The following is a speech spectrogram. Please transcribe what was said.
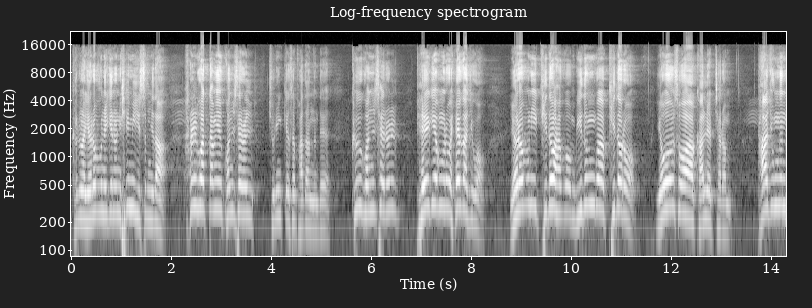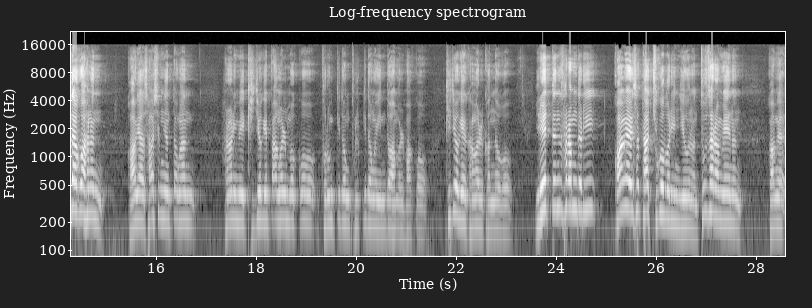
그러나 여러분에게는 힘이 있습니다. 하늘과 땅의 권세를 주님께서 받았는데 그 권세를 배경으로 해가지고 여러분이 기도하고 믿음과 기도로 여호수아 갈렙처럼 다 죽는다고 하는 광야 40년 동안 하나님의 기적의 빵을 먹고 구름기둥 불기둥의 인도함을 받고 기적의 강을 건너고 이랬던 사람들이 광야에서 다 죽어버린 이유는 두 사람 외에는 광야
